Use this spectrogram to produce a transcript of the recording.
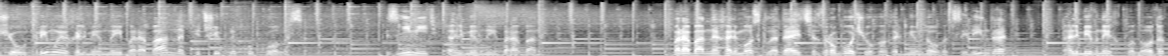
що утримує гальмівний барабан на підшипнику колеса. Зніміть гальмівний барабан. Барабанне гальмо складається з робочого гальмівного циліндра, гальмівних колодок,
